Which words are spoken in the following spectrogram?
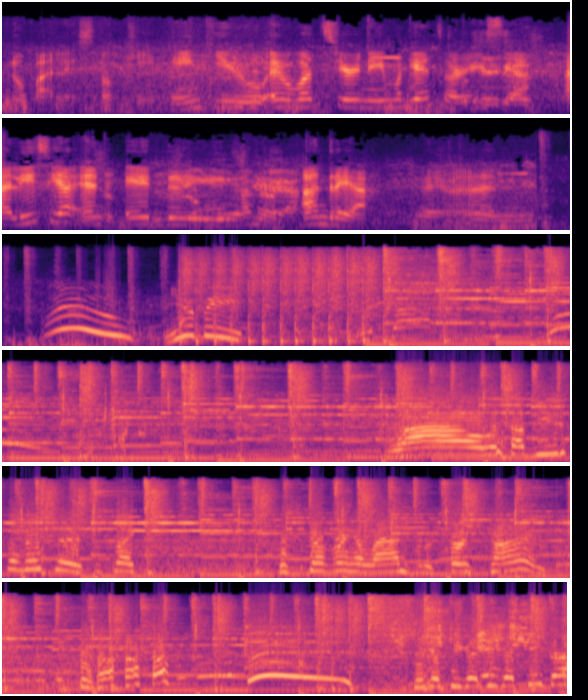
Nopales. Okay, thank you. And what's your name again? Sorry. Alicia. Alicia and Adri. Andrea. Andrea. Ayan. Woo! New Wow, look how beautiful this is. It's like discovering a land for the first time. Chica, chica, chica, chica!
